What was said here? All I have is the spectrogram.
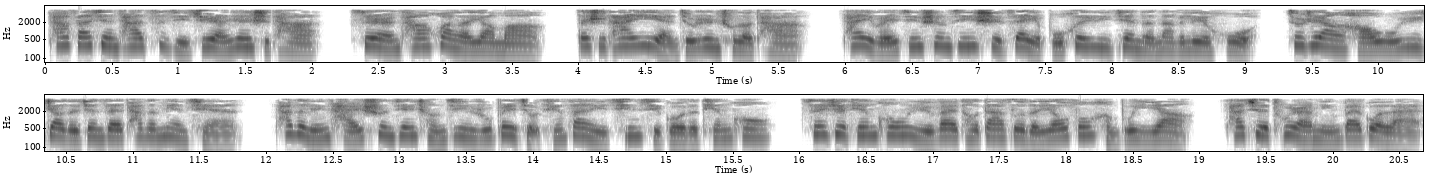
他发现他自己居然认识他。虽然他换了样貌，但是他一眼就认出了他。他以为今生今世再也不会遇见的那个猎户，就这样毫无预兆的站在他的面前。他的灵台瞬间沉浸如被九天梵雨清洗过的天空，虽这天空与外头大作的妖风很不一样。他却突然明白过来，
